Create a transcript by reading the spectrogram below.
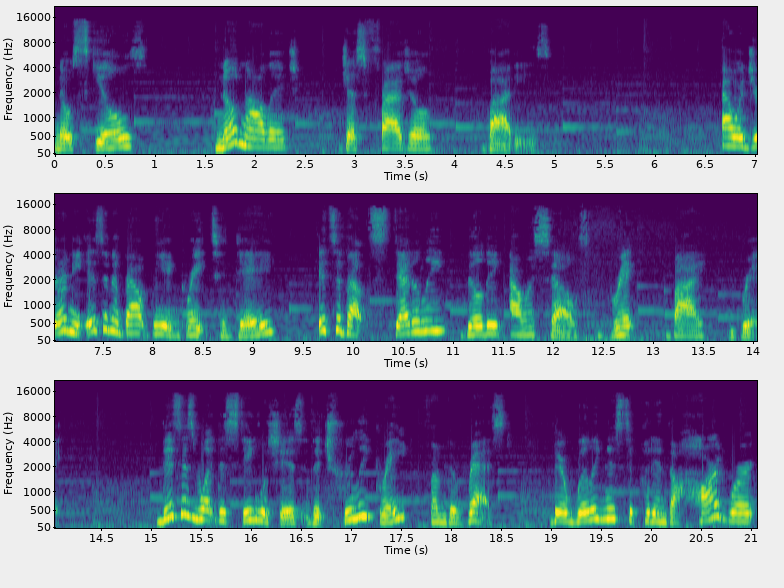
no skills, no knowledge, just fragile bodies. Our journey isn't about being great today, it's about steadily building ourselves brick by brick. This is what distinguishes the truly great from the rest their willingness to put in the hard work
